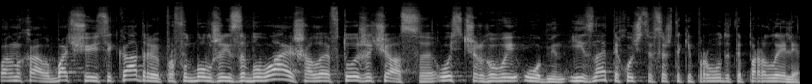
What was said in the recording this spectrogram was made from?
Пане Михайло, бачу, що і ці кадри про футбол вже і забуваєш, але в той же час е, ось черговий обмін. І знаєте, хочеться все ж таки проводити паралелі,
